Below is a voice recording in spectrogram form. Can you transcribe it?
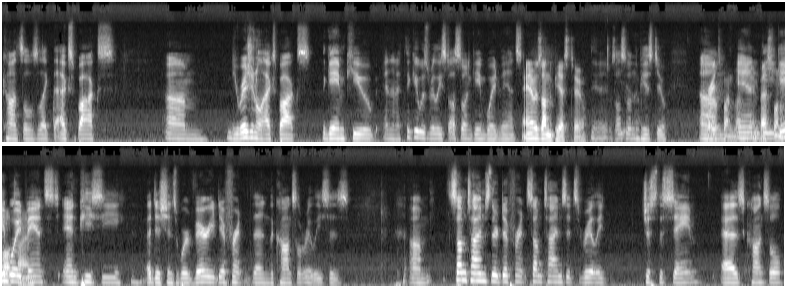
consoles like the Xbox, um, the original Xbox, the GameCube, and then I think it was released also on Game Boy Advance. and it was on the PS2. Yeah, it was also on the PS2. Great Um, and best the one of Game Boy time. Advanced and PC editions were very different than the console releases. Um, sometimes they're different. Sometimes it's really just the same as console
